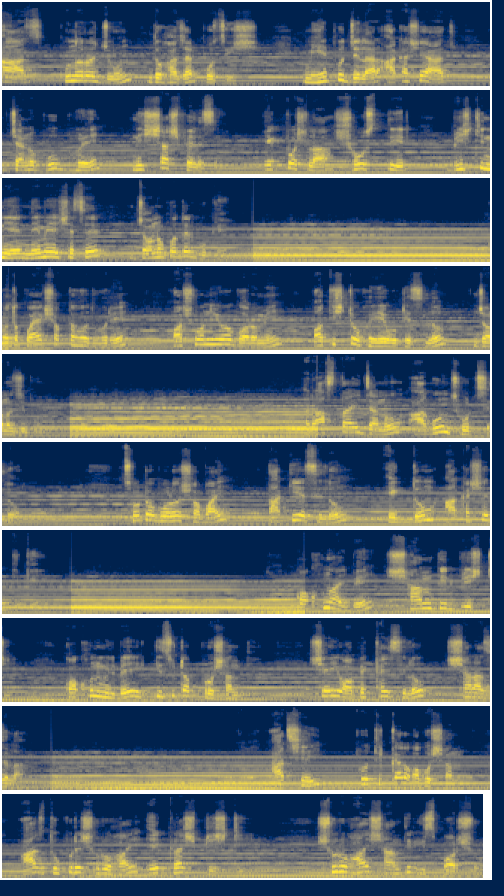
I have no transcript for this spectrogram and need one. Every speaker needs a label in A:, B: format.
A: আজ পনেরো জুন দু হাজার পঁচিশ। মেহেরপুর জেলার আকাশে আজ যেন বুক ভরে নিঃশ্বাস ফেলেছে। এক পশলা স্বস্তির বৃষ্টি নিয়ে নেমে এসেছে জনপদের বুকে। গত কয়েক সপ্তাহ ধরে অসহনীয় গরমে অতিষ্ঠ হয়ে উঠেছিল জনজীবন। রাস্তায় যেন আগুন ছুটছিল। ছোট বড় সবাই তাকিয়েছিল একদম আকাশের দিকে। কখন আসবে শান্তির বৃষ্টি? কখন মিলবে কিছুটা প্রশান্তি? সেই অপেক্ষায় ছিল সারা জেলা। আজ সেই প্রতীক্ষার অবসান। আজ দুপুরে শুরু হয় একরাশ বৃষ্টি। শুরু হয় শান্তির স্পর্শ।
